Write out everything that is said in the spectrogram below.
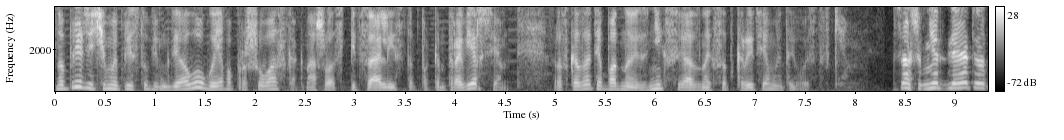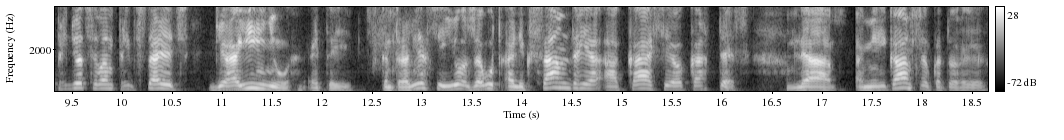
Но прежде чем мы приступим к диалогу, я попрошу вас, как нашего специалиста по контроверсиям, рассказать об одной из них, связанных с открытием этой выставки. Саша, мне для этого придется вам представить героиню этой контроверсии. Ее зовут Александрия Акасио Кортес. Для американцев, которые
